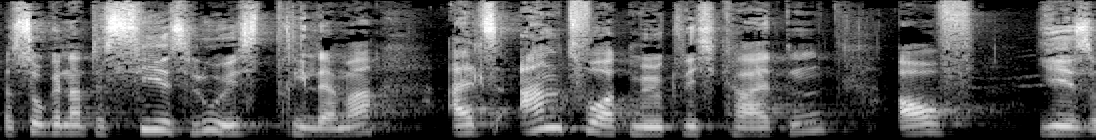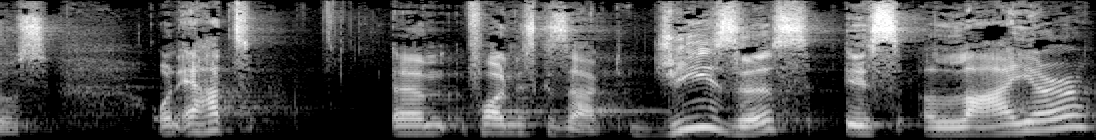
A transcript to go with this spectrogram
das sogenannte C.S. Lewis Trilemma, als Antwortmöglichkeiten auf Jesus. Und er hat ähm, Folgendes gesagt. Jesus is liar,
